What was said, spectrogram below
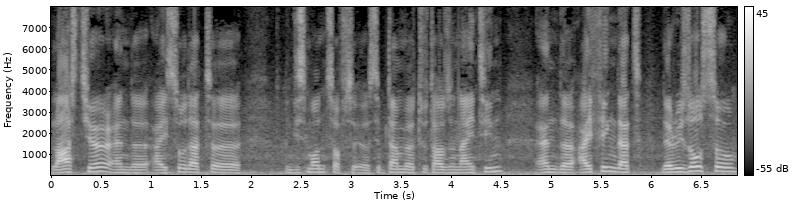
last year, and I saw that in this month of September 2019. And I think that there is also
